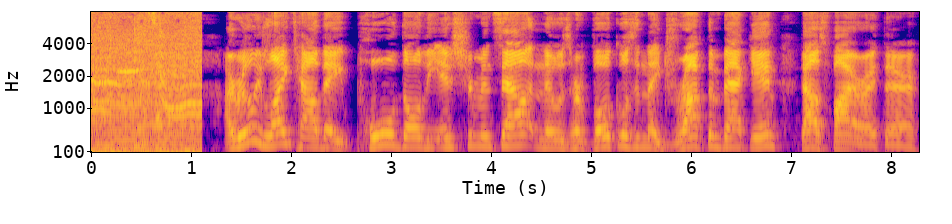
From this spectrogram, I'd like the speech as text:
fairy tale. I really liked how they pulled all the instruments out and it was her vocals and they dropped them back in. That was fire right there.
